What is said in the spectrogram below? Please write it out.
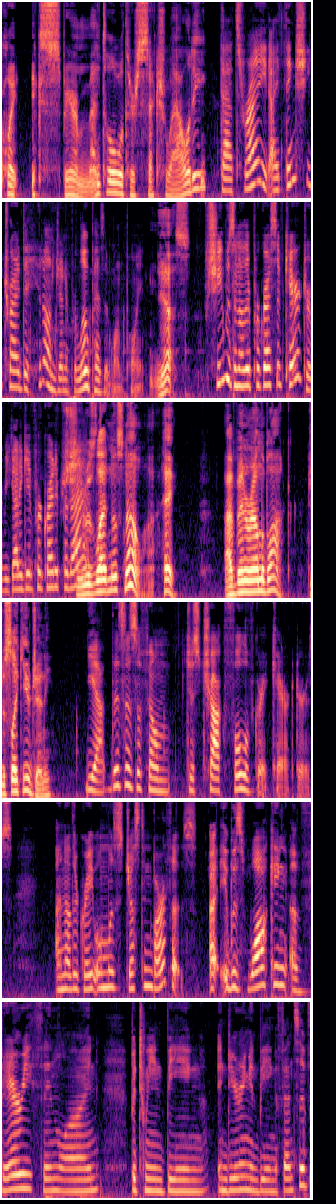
quite experimental with her sexuality. That's right. I think she tried to hit on Jennifer Lopez at one point. Yes, She was another progressive character. We got to give her credit for that. she was letting us know. uh, Hey, I've been around the block, just like you, Jenny. Yeah, this is a film just chock full of great characters. Another great one was Justin Bartha's. Uh, it was walking a very thin line between being endearing and being offensive.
